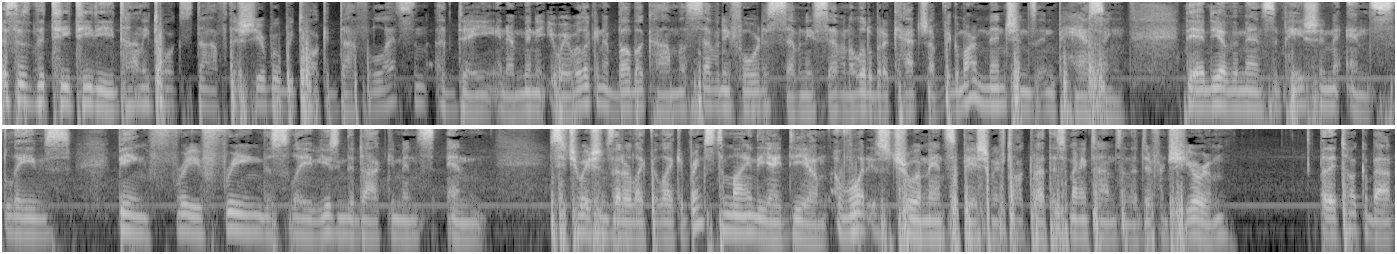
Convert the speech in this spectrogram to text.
This is the TTD, Tani Talks Daf, the shiur where we talk a daf lesson a day in a minute your way. We're looking at Baba Kama 74 to 77, a little bit of catch up. The Gemara mentions in passing the idea of emancipation and slaves being free, freeing the slave, using the documents and situations that are like the like. It brings to mind the idea of what is true emancipation. We've talked about this many times in the different shiurim, but they talk about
